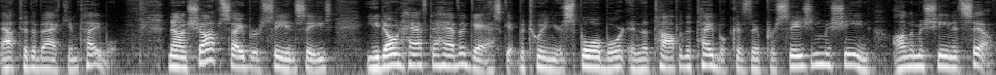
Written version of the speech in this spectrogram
out to the vacuum table. Now in Shop Sabre CNCs, you don't have to have a gasket between your spoil board and the top of the table because they're precision machine on the machine itself.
